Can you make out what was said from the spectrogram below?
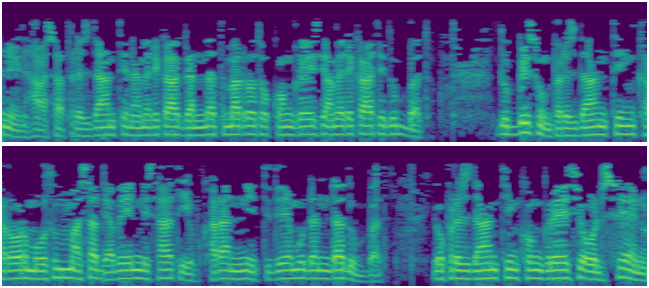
Union haasaa pireezidaantiin Ameerikaa gannatti marratu kongireesii Ameerikaatti dubbatu dubbisuun pireezidaantiin karoora mootummaa isaa jabeenni isaatiif karaa inni itti deemuu danda'a dubbata yoo pireezidaantiin kongireesii ol seenu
